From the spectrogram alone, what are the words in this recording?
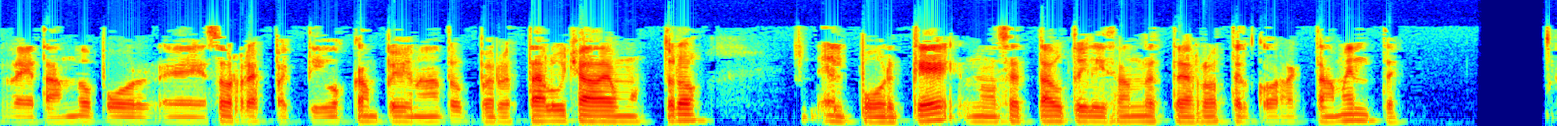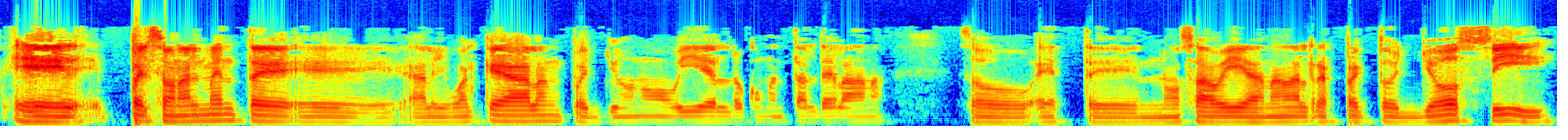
retando por eh, esos respectivos campeonatos, pero esta lucha demostró el por qué no se está utilizando este roster correctamente. Eh, personalmente, eh, al igual que Alan, pues yo no vi el documental de Lana, so, este, no sabía nada al respecto. Yo sí,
